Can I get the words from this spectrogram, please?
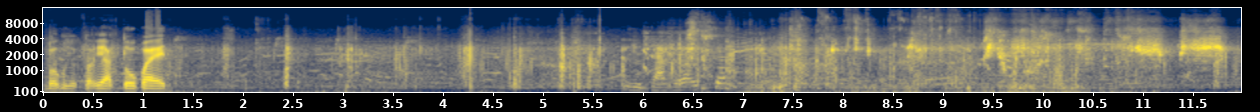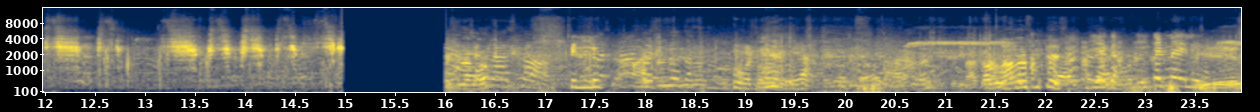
बघू शकतो या तोप आहेत पिल्लू ये का इकडनं येईल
